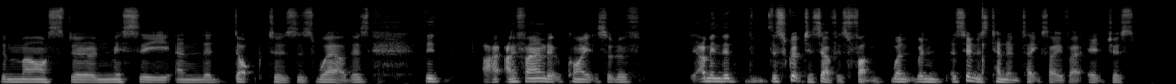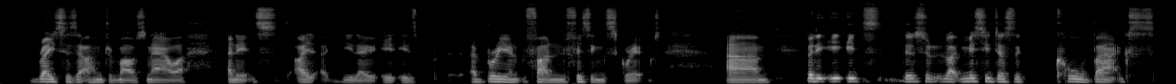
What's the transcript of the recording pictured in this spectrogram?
the Master and Missy and the Doctors as well. There's the I, I found it quite sort of. I mean, the the script itself is fun. When when as soon as Tennant takes over, it just races at 100 miles an hour, and it's I you know it is a brilliant, fun, fizzing script. Um, but it, it, it's there's sort of like Missy does the callbacks,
